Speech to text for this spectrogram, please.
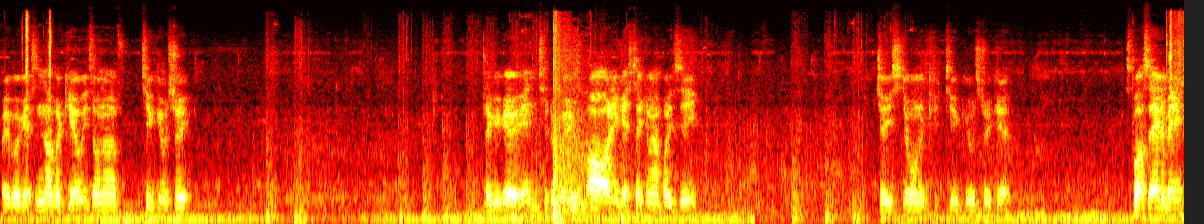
Boy gets another kill, he's on a two kill streak. They're gonna go into the room. Oh, and he gets taken out by Z. Jay's still on a two kill streak here. Spots the enemy.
